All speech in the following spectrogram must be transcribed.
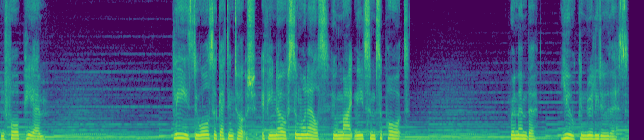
and 4pm. Please do also get in touch if you know of someone else who might need some support. Remember, you can really do this.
